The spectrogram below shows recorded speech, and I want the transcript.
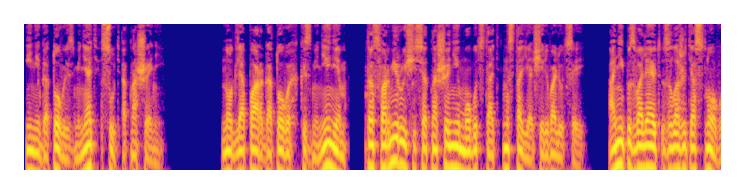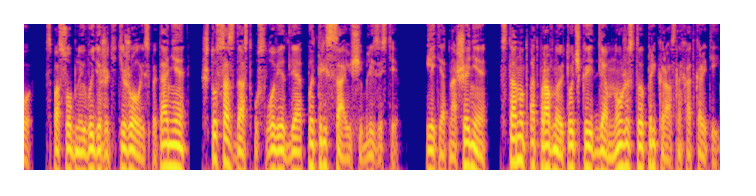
и не готовы изменять суть отношений. Но для пар, готовых к изменениям, Трансформирующиеся отношения могут стать настоящей революцией. Они позволяют заложить основу, способную выдержать тяжелые испытания, что создаст условия для потрясающей близости. Эти отношения станут отправной точкой для множества прекрасных открытий.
